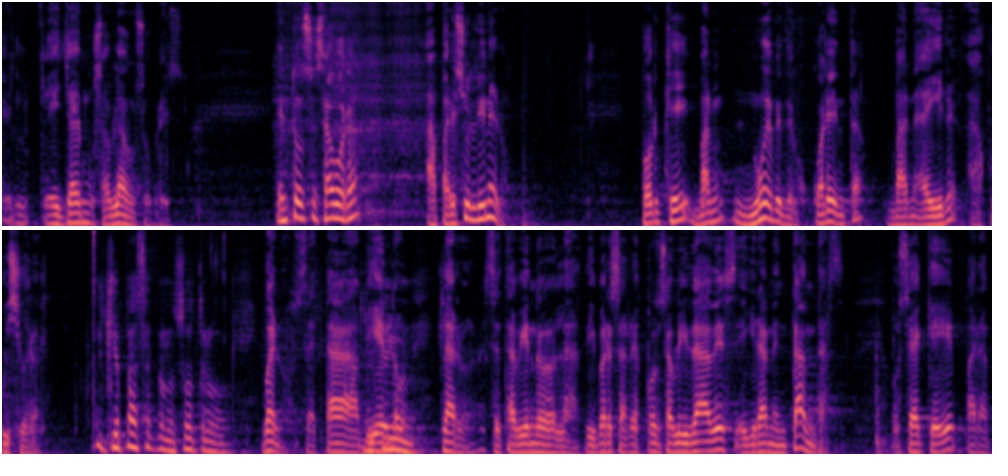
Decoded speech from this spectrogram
El- que ya hemos hablado sobre eso. Entonces ahora apareció el dinero, porque van nueve de los 40 van a ir a juicio oral. ¿Y qué pasa con los otros? Bueno, se está viendo, 31. claro, se está viendo las diversas responsabilidades e irán en tandas. O sea que para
